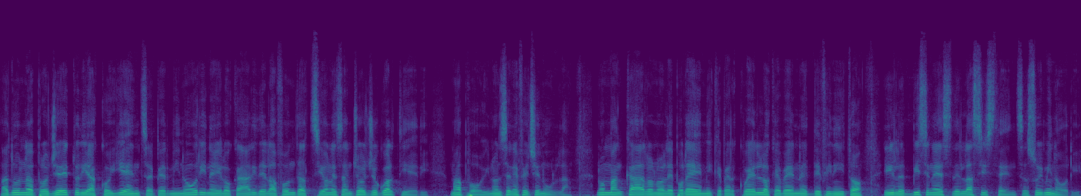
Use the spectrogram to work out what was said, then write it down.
ad un progetto di accoglienza per minori minori nei locali della Fondazione San Giorgio Gualtieri, ma poi non se ne fece nulla. Non mancarono le polemiche per quello che venne definito il business dell'assistenza sui minori.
